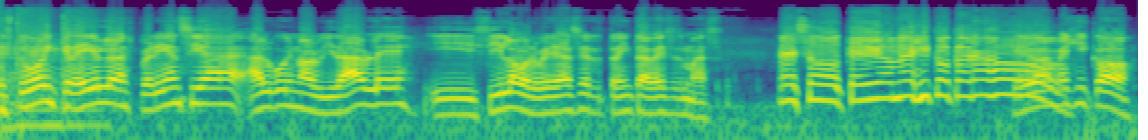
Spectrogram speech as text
Estuvo increíble la experiencia, algo inolvidable y sí lo volvería a hacer 30 veces más. Eso, que viva México, carajo. ¡Que viva México!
